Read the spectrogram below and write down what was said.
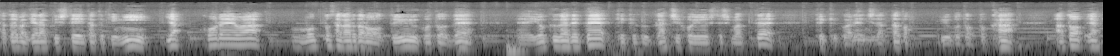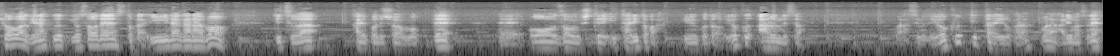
例えば下落していた時に、いや、これはもっと下がるだろうということで、え欲が出て結局ガチ保有してしまって、結局はレンジだったということとか、あと、いや、今日は下落予想ですとか言いながらも、実は買いポジションを持って、えー大損していたりとかいうことよくあるんですよ。まあすみません、欲って言ったらいいのかな？まあありますね。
